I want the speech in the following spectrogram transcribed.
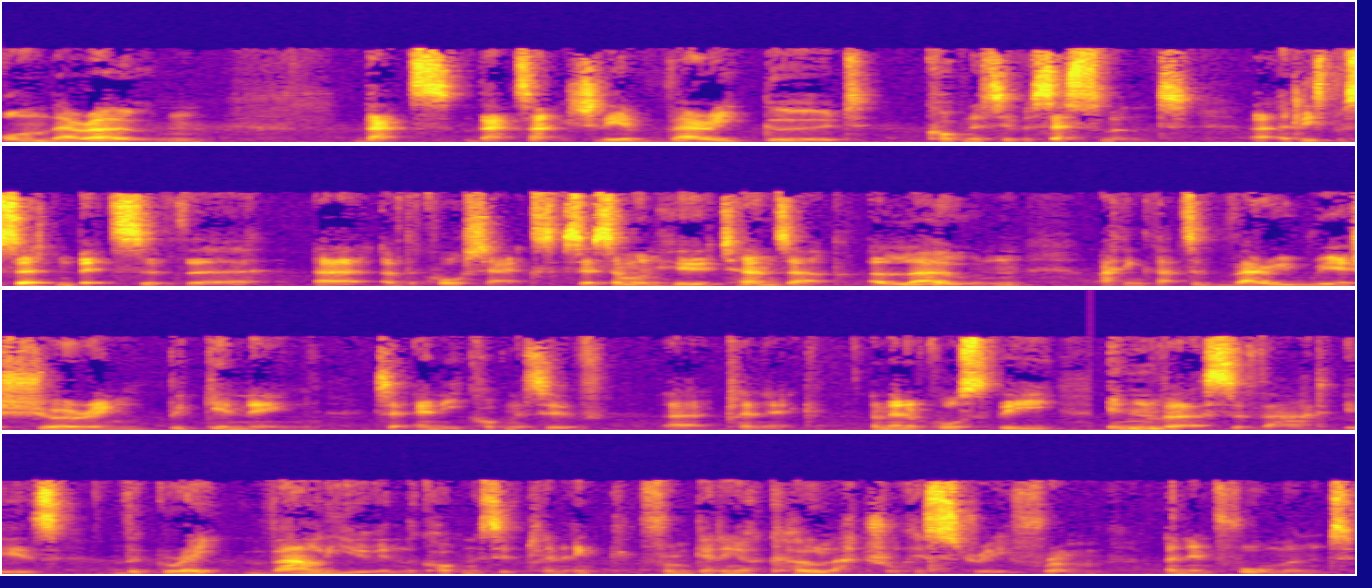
on their own, that's that's actually a very good cognitive assessment, uh, at least for certain bits of the uh, of the cortex. So someone who turns up alone, I think that's a very reassuring beginning to any cognitive uh, clinic. And then, of course, the inverse of that is the great value in the cognitive clinic from getting a collateral history from an informant,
